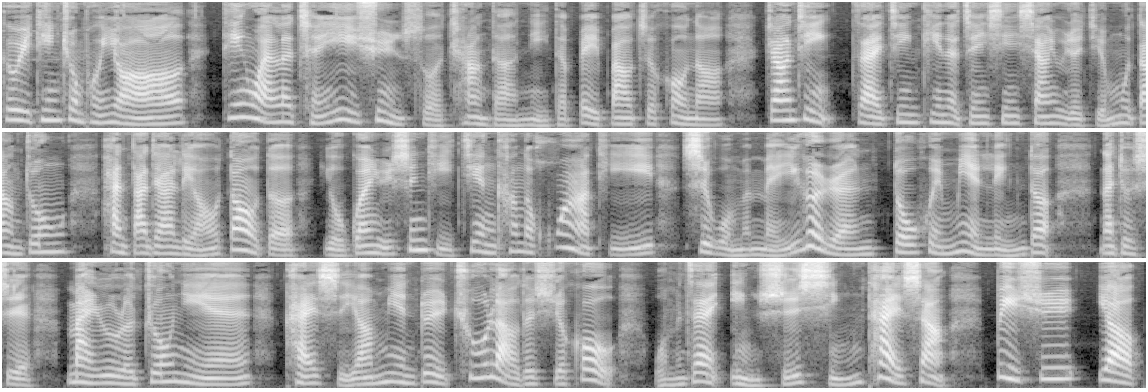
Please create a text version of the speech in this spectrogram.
各位听众朋友，听完了陈奕迅所唱的《你的背包》之后呢，张静在今天的《真心相遇》的节目当中，和大家聊到的有关于身体健康的话题，是我们每一个人都会面临的，那就是迈入了中年，开始要面对初老的时候，我们在饮食形态上必须要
